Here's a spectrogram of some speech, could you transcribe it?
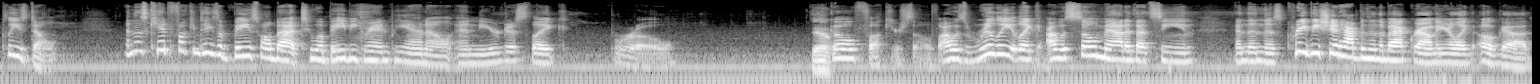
please don't. And this kid fucking takes a baseball bat to a baby grand piano, and you're just like, bro. Yeah. Go fuck yourself. I was really like I was so mad at that scene and then this creepy shit happens in the background and you're like, "Oh god."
